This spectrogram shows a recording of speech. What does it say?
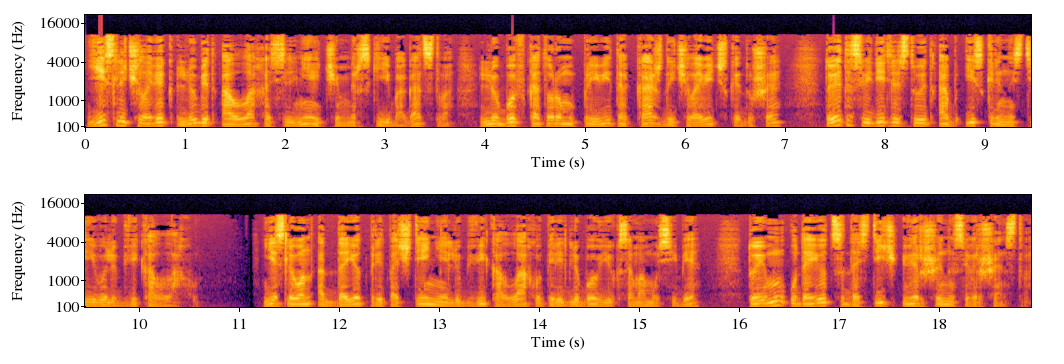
если человек любит Аллаха сильнее, чем мирские богатства, любовь к которому привита каждой человеческой душе, то это свидетельствует об искренности его любви к Аллаху. Если он отдает предпочтение любви к Аллаху перед любовью к самому себе, то ему удается достичь вершины совершенства.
